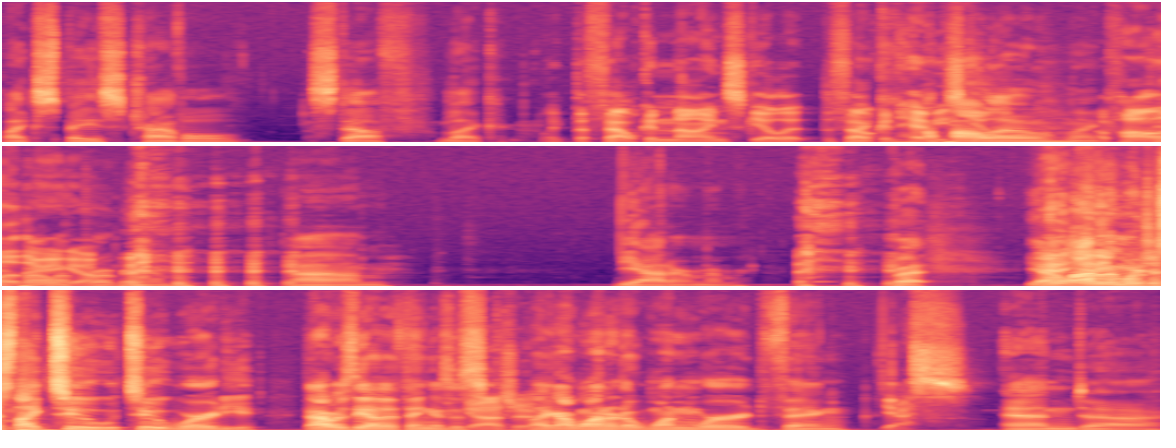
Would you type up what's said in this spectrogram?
like space travel stuff, like like the Falcon 9 skillet, the Falcon like Heavy Apollo, like the Apollo, there you go. program. um, yeah, I don't remember, but yeah, a lot of them were just like too too wordy. That was the other thing is it's Gotcha. like I wanted a one word thing, yes. and uh,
